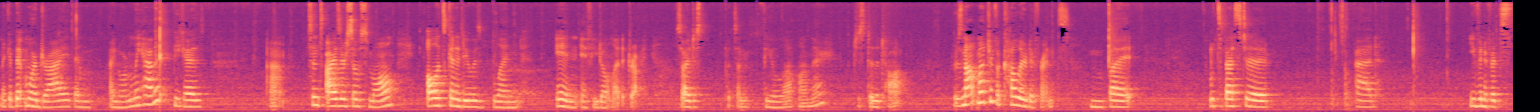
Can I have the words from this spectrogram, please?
like a bit more dry than I normally have it because um, since eyes are so small, all it's going to do is blend in if you don't let it dry. So I just put some viola on there, just to the top. There's not much of a color difference, but it's best to add, even if it's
